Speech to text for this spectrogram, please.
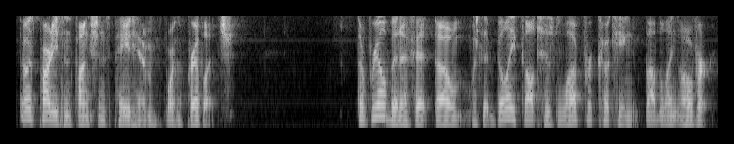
those parties and functions paid him for the privilege. The real benefit, though, was that Billy felt his love for cooking bubbling over.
